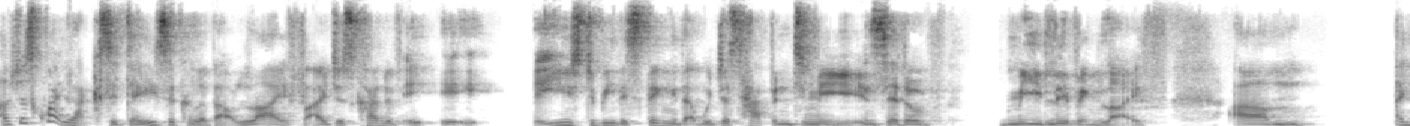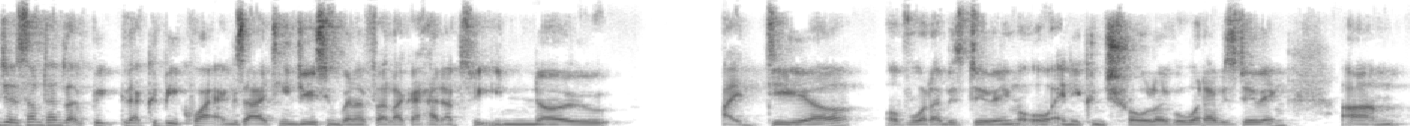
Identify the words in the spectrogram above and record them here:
I was just quite lackadaisical about life. I just kind of it, it, it used to be this thing that would just happen to me instead of me living life. Um, and just sometimes that, be, that could be quite anxiety inducing when I felt like I had absolutely no idea of what I was doing or any control over what I was doing. Um,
